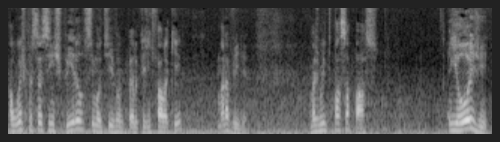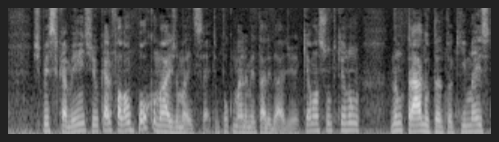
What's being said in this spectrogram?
Algumas pessoas se inspiram, se motivam pelo que a gente fala aqui. Maravilha. Mas muito passo a passo. E hoje, especificamente, eu quero falar um pouco mais do mindset, um pouco mais da mentalidade, que é um assunto que eu não, não trago tanto aqui, mas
